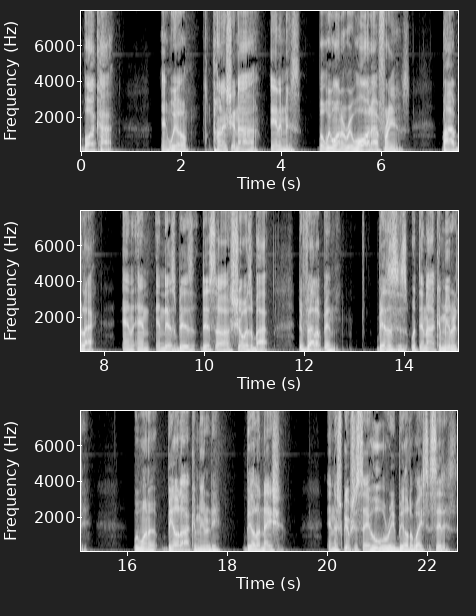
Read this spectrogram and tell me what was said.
boycott and we're punishing our enemies, but we want to reward our friends by black. And, and, and this, biz, this uh, show is about developing businesses within our community. We want to build our community, build a nation. And the scriptures say, Who will rebuild the wasted cities?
